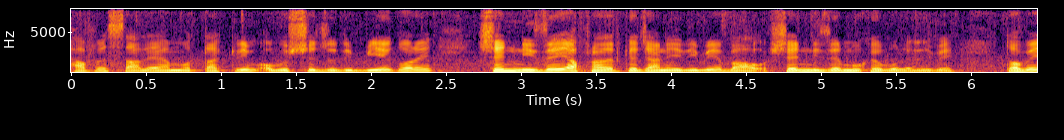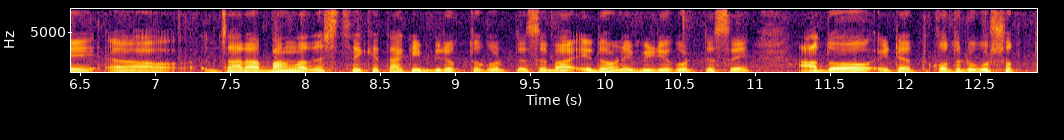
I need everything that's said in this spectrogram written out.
হাফেজ সালে আহমদ তাকরিম অবশ্যই যদি বিয়ে করে, সে নিজেই আপনাদেরকে জানিয়ে দিবে বা সে নিজের মুখে বলে দিবে। তবে যারা বাংলাদেশ থেকে তাকে বিরক্ত করতেছে বা এ ধরনের ভিডিও করতেছে, আদৌ এটা কতটুকু সত্য?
